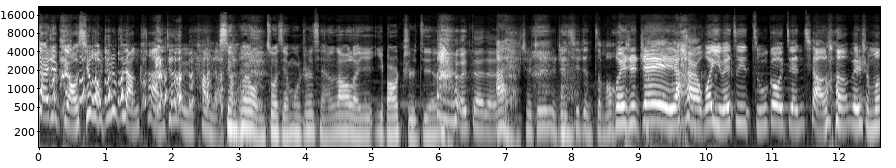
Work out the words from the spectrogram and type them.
在这表情，我真是不想看，真的看不了。幸亏我们做节目之前捞了一一包纸巾。对对。哎呀，这真是这期真怎么会是这样？我以为自己足够坚强了，为什么？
